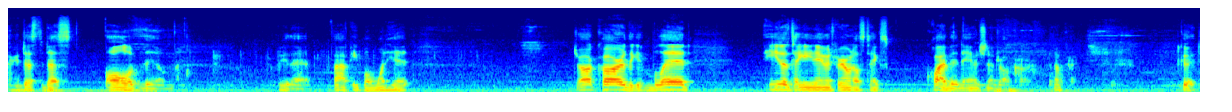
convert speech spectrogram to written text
I could dust to dust all of them. Look at that. Five people in one hit. Draw a card, they get bled. He doesn't take any damage, but everyone else takes quite a bit of damage and I draw a card. Good.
